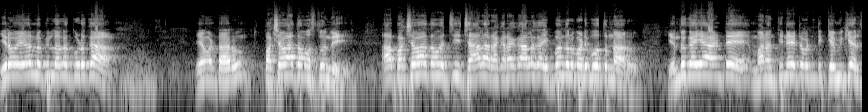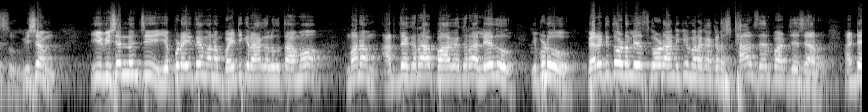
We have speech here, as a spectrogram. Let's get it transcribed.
ఇరవై ఏళ్ళ పిల్లలకు కూడా ఏమంటారు? పక్షవాతం వస్తుంది. ఆ పక్షవాతం వచ్చి చాలా రకరకాలుగా ఇబ్బందులు పడిపోతున్నారు. ఎందుకయ్యా అంటే మనం తినేటువంటి కెమికల్స్ విషం ఈ విషం నుంచి ఎప్పుడైతే మనం బయటికి రాగలుగుతామో మనం అర్ధెకరా పావెకరా లేదు ఇప్పుడు పెరటి తోటలు వేసుకోవడానికి మనకు అక్కడ స్టాల్స్ ఏర్పాటు చేశారు. అంటే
